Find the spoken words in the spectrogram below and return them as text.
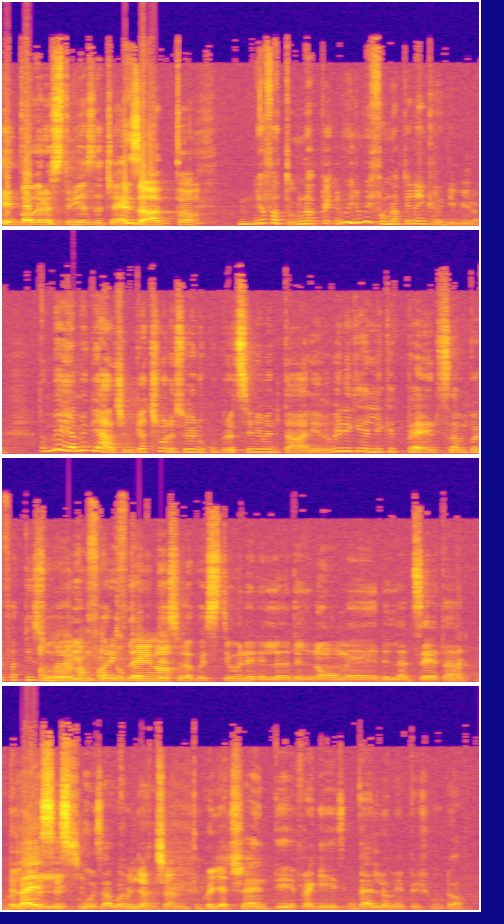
Il povero studioso cieco. Esatto. Mi ha fatto una pena, lui, lui fa una pena incredibile. A me, a me, piace, mi piacciono le sue lucubrazioni mentali, lo vedi che è lì che pensa, un po' i fatti suoi, un po' riflette pena. sulla questione del, del, nome, della Z, Beh, della S scusa, con, con, gli accenti. Con gli accenti fraghesi. Bello, mi è piaciuto.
